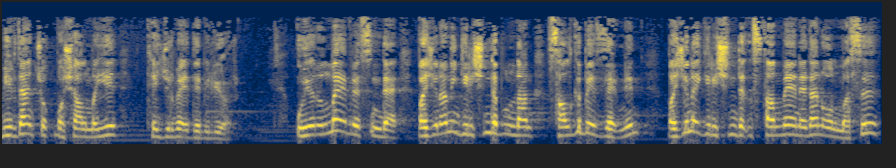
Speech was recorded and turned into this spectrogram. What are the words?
birden çok boşalmayı tecrübe edebiliyor. Uyarılma evresinde vajinanın girişinde bulunan salgı bezlerinin vajina girişinde ıslanmaya neden olması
